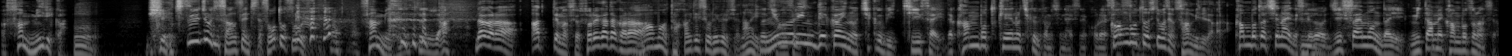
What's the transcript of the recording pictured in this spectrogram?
あ3ミリか。うんいや通常時3センチって相当すごいですよ3ミリね通常。あだから合ってますよ。それがだからまあまあ高いですよレベルじゃないよ。乳3センチ輪でかいの乳首小さい。だ陥没系の乳首かもしれないですねこれは陥没はししてませんよ3ミリだから。陥没はしてないんですけど、実際問題見た目陥没なんですよ。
